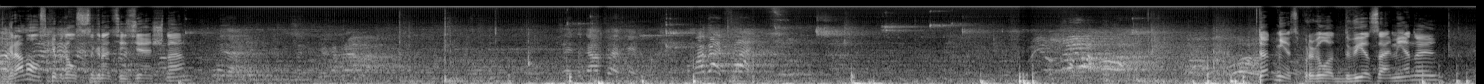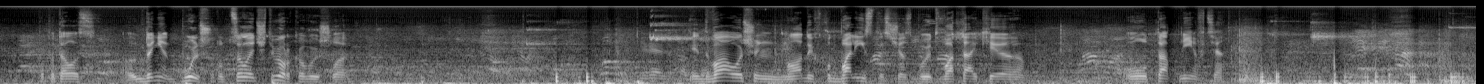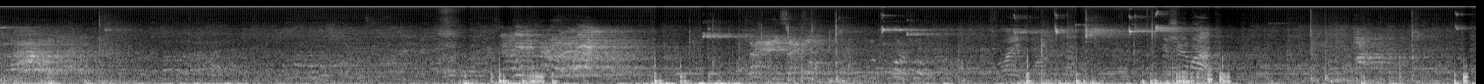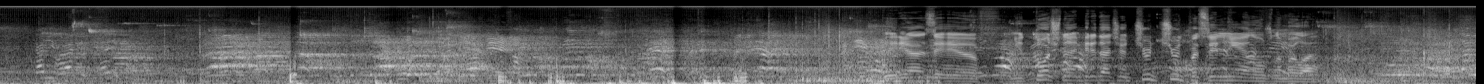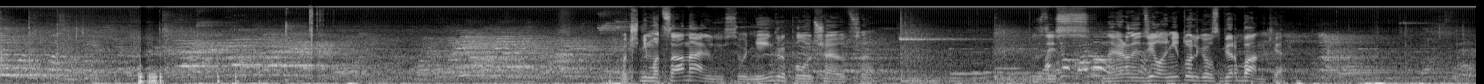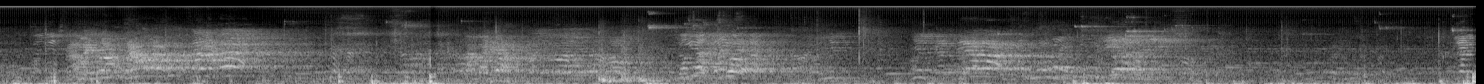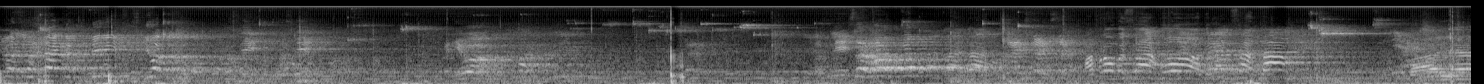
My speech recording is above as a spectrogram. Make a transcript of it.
Грановский пытался сыграть изящно. Помогать, провела две замены. Попыталась... Да нет, больше. Тут целая четверка вышла. И два очень молодых футболиста сейчас будет в атаке у Татнефти. Пиши, Берязев. Неточная передача. Чуть-чуть посильнее нужно было. Очень эмоциональные сегодня игры получаются. Здесь, наверное, дело не только в Сбербанке.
